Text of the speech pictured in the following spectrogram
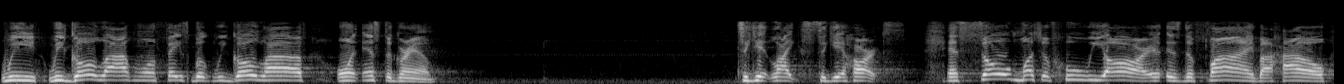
We, we go live on Facebook. We go live on Instagram to get likes, to get hearts. And so much of who we are is defined by how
